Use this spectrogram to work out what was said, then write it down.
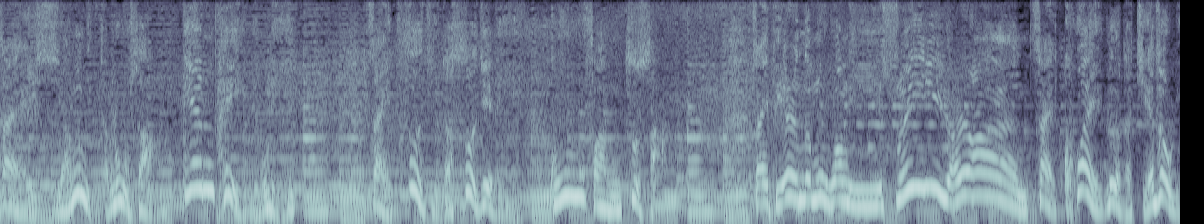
在想你的路上颠沛流离，在自己的世界里孤芳自赏。在别人的目光里随遇而安，在快乐的节奏里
